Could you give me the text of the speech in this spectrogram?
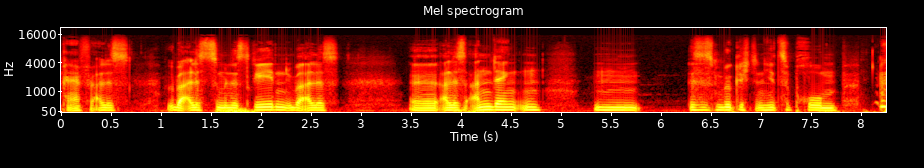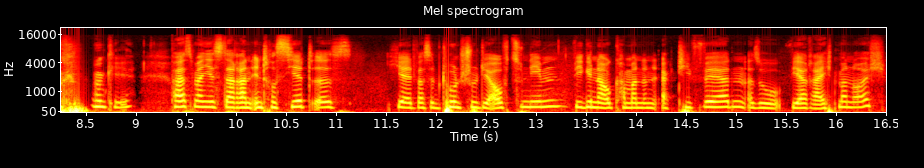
Kann ja für alles, über alles zumindest reden, über alles, äh, alles andenken. Hm, ist es möglich, dann hier zu proben. Okay. Falls man jetzt daran interessiert ist, hier etwas im Tonstudio aufzunehmen, wie genau kann man dann aktiv werden? Also wie erreicht man euch?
